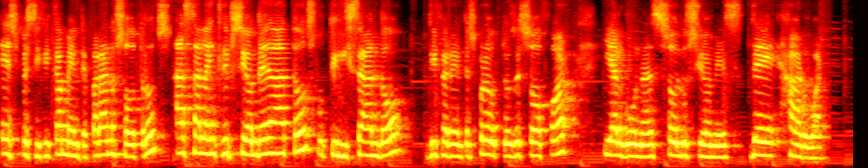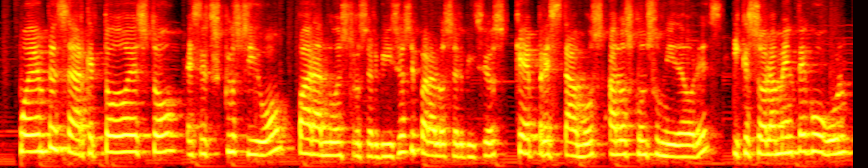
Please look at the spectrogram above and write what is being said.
específicamente para nosotros, hasta la inscripción de datos utilizando diferentes productos de software y algunas soluciones de hardware pueden pensar que todo esto es exclusivo para nuestros servicios y para los servicios que prestamos a los consumidores y que solamente Google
